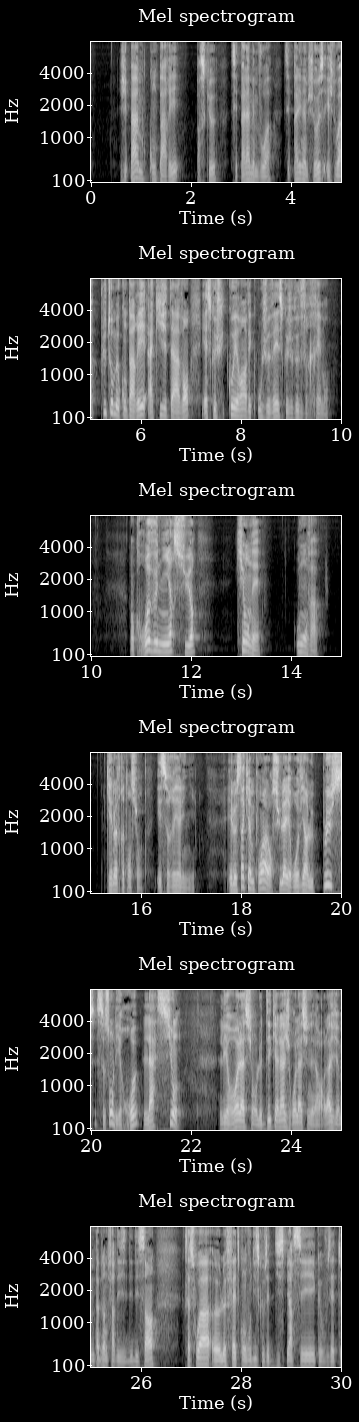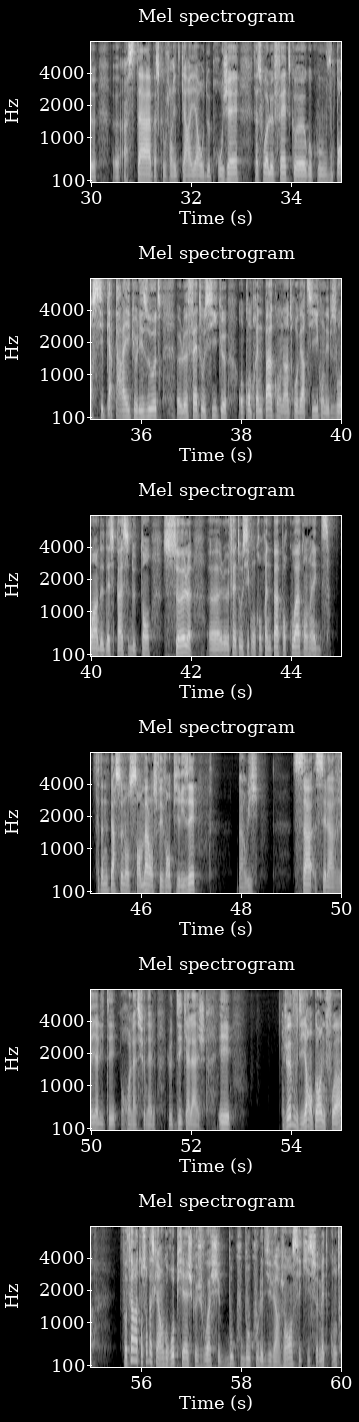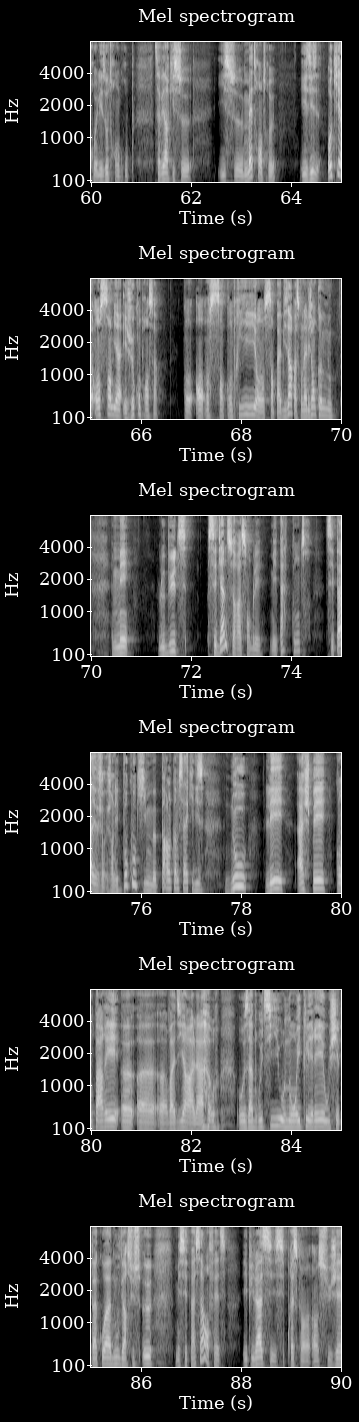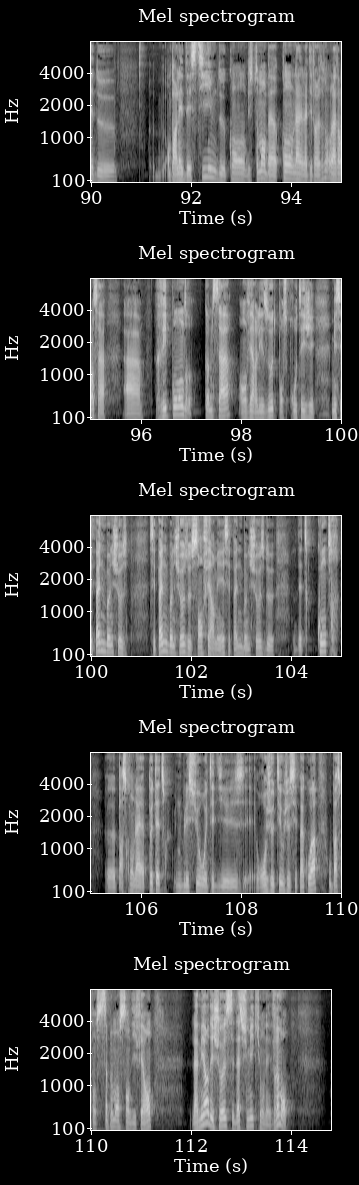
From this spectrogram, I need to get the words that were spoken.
j'ai pas à me comparer parce que c'est pas la même voie, c'est pas les mêmes choses, et je dois plutôt me comparer à qui j'étais avant et est-ce que je suis cohérent avec où je vais, est-ce que je veux vraiment. Donc revenir sur qui on est, où on va, quelle est notre attention, et se réaligner. Et le cinquième point, alors celui-là il revient le plus, ce sont les relations. Les relations, le décalage relationnel. Alors là, j'ai même pas besoin de faire des, dessins. Que ça soit euh, le fait qu'on vous dise que vous êtes dispersé, que vous êtes euh, instable parce que vous changez de carrière ou de projet, que ça soit le fait que, vous pensiez pas pareil que les autres, euh, le fait aussi que on comprenne pas qu'on est introverti, qu'on ait besoin d'espace, de temps seul, le fait aussi qu'on comprenne pas pourquoi quand avec certaines personnes on se sent mal, on se fait vampiriser. Ben oui, ça c'est la réalité relationnelle, le décalage. Et je vais vous dire encore une fois, faut faire attention parce qu'il y a un gros piège que je vois chez beaucoup beaucoup de divergents, c'est qu'ils se mettent contre les autres en groupe. Ça veut dire qu'ils se ils se mettent entre eux, et ils disent OK, on se sent bien et je comprends ça. On, se sent compris, on se sent pas bizarre parce qu'on a des gens comme nous. Mais le but c'est bien de se rassembler, mais pas contre. C'est pas j'en ai beaucoup qui me parlent comme ça qui disent nous, les HP comparés, euh, euh, on va dire à la aux, abrutis, aux non éclairés ou je sais pas quoi, nous versus eux, mais c'est pas ça en fait. Et puis là, c'est presque un, sujet de, on parlait d'estime, de quand justement, ben, quand on a la dévalorisation, on a tendance à, à répondre comme ça envers les autres pour se protéger. Mais c'est pas une bonne chose. C'est pas une bonne chose de s'enfermer. C'est pas une bonne chose de d'être contre euh, parce qu'on a peut-être une blessure ou été rejeté ou je sais pas quoi, ou parce qu'on simplement se sent différent. La meilleure des choses, c'est d'assumer qui on est. Vraiment.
